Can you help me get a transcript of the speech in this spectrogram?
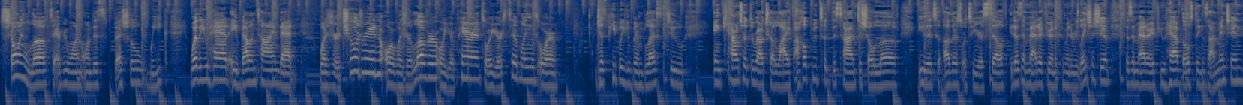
showing love to everyone on this special week. Whether you had a Valentine that was your children, or was your lover, or your parents, or your siblings, or just people you've been blessed to encounter throughout your life. I hope you took this time to show love either to others or to yourself. It doesn't matter if you're in a committed relationship, doesn't matter if you have those things I mentioned.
